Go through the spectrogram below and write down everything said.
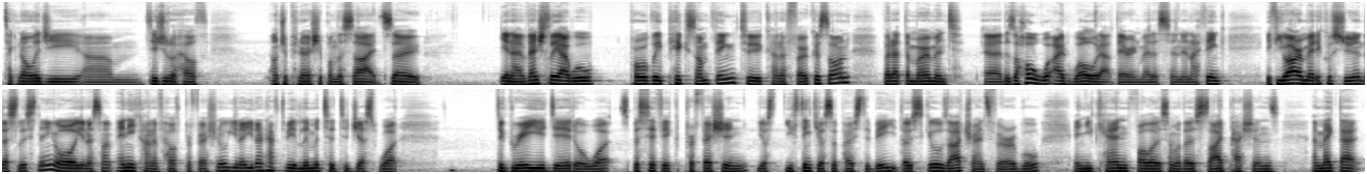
technology, um, digital health entrepreneurship on the side. So, you know, eventually I will probably pick something to kind of focus on. But at the moment, uh, there's a whole wide world out there in medicine, and I think if you are a medical student that's listening, or you know, some any kind of health professional, you know, you don't have to be limited to just what degree you did or what specific profession you think you're supposed to be. Those skills are transferable, and you can follow some of those side passions and make that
